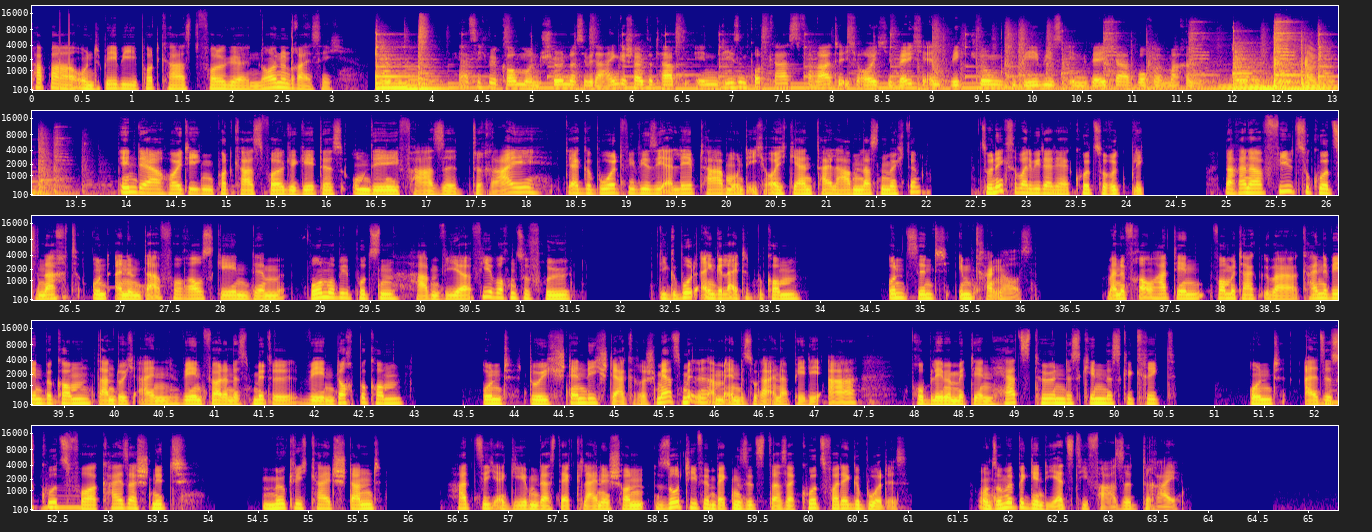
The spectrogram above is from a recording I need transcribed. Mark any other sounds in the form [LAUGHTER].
Papa und Baby Podcast Folge 39. Herzlich willkommen und schön, dass ihr wieder eingeschaltet habt. In diesem Podcast verrate ich euch, welche Entwicklung die Babys in welcher Woche machen. In der heutigen Podcast-Folge geht es um die Phase 3 der Geburt, wie wir sie erlebt haben und ich euch gern teilhaben lassen möchte. Zunächst aber wieder der kurze Rückblick. Nach einer viel zu kurzen Nacht und einem davor rausgehenden Wohnmobilputzen haben wir vier Wochen zu früh die Geburt eingeleitet bekommen und sind im Krankenhaus. Meine Frau hat den Vormittag über keine Wehen bekommen, dann durch ein wehenförderndes Mittel Wehen doch bekommen und durch ständig stärkere Schmerzmittel, am Ende sogar einer PDA, Probleme mit den Herztönen des Kindes gekriegt und als es kurz vor Kaiserschnitt Möglichkeit stand, hat sich ergeben, dass der Kleine schon so tief im Becken sitzt, dass er kurz vor der Geburt ist. Und somit beginnt jetzt die Phase 3.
